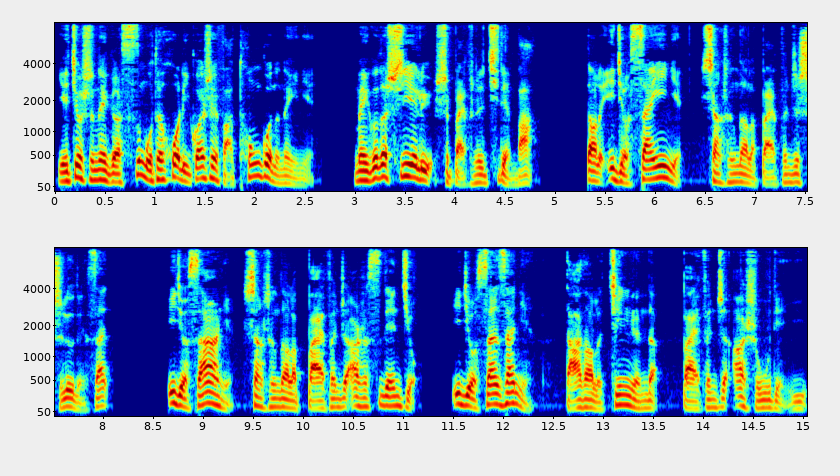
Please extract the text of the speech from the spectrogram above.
也就是那个斯姆特霍利关税法通过的那一年，美国的失业率是百分之七点八，到了一九三一年，上升到了百分之十六点三，一九三二年上升到了百分之二十四点九，一九三三年达到了惊人的百分之二十五点一。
